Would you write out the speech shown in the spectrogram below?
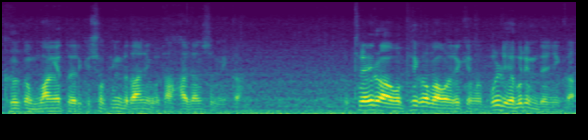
그 근방에 또 이렇게 쇼핑도 다니고 다 하지 않습니까? 그 트레일러하고 픽업하고 이렇게 뭐 분리해버리면 되니까.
